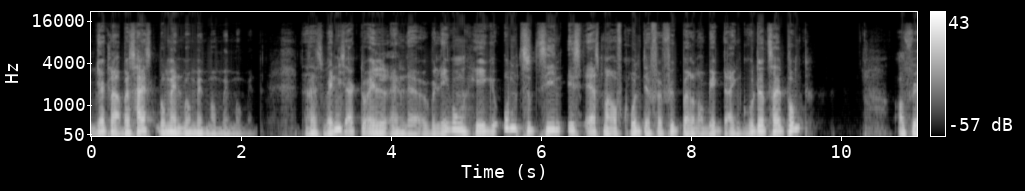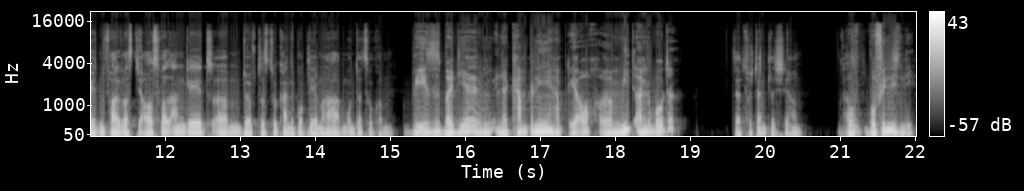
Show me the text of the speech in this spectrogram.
ja, klar, aber das heißt, Moment, Moment, Moment, Moment. Das heißt, wenn ich aktuell in der Überlegung hege, umzuziehen, ist erstmal aufgrund der verfügbaren Objekte ein guter Zeitpunkt? Auf jeden Fall, was die Auswahl angeht, ähm, dürftest du keine Probleme haben, unterzukommen. Wie ist es bei dir in der Company? Habt ihr auch äh, Mietangebote? Selbstverständlich, ja. Also wo, wo finde ich denn die?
